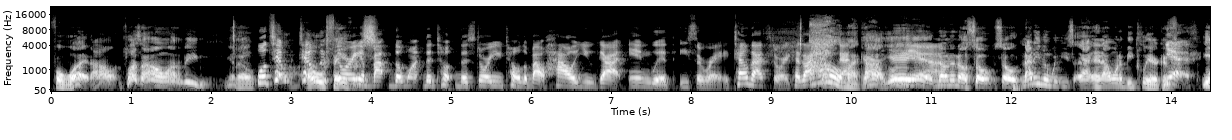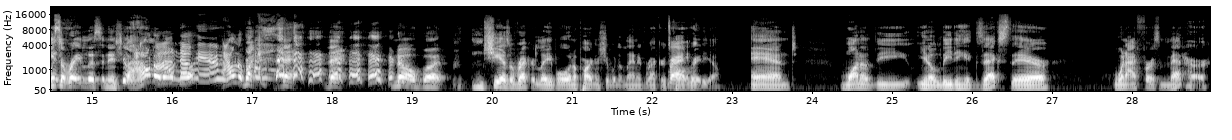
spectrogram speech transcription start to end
for what? I don't, plus, I don't want to be, you know. well tell uh, tell the story favors. about the one the to, the story you told about how you got in with Issa Rae. Tell that story because I think Oh that's my God! powerful. Yeah, yeah, yeah. No, no, no. So, so not even with Issa, and I want to be clear because Yes, Issa Rae listening. she like, I don't know I that. don't know boy. him. I don't know. Right. That, no, but she has a record label and a partnership with Atlantic Records Right. called Raedio. And one of the, you know, leading execs there, when I first met her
